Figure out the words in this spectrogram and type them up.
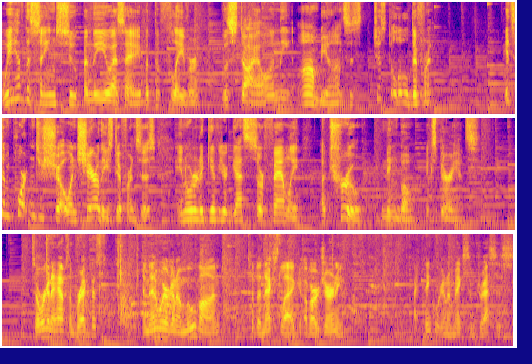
We have the same soup in the USA, but the flavor, the style, and the ambiance is just a little different. It's important to show and share these differences in order to give your guests or family a true Ningbo experience. So we're going to have some breakfast and then we're going to move on to the next leg of our journey. I think we're going to make some dresses.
